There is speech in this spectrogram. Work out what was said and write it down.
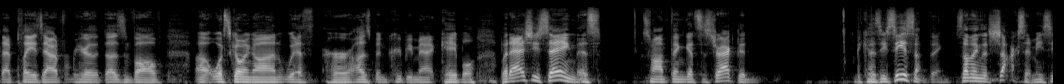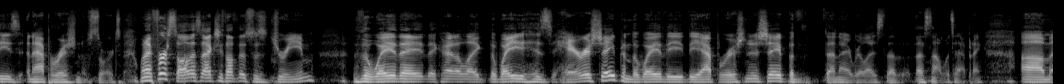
that plays out from here. That does involve uh, what's going on with her husband, creepy Matt Cable. But as she's saying this, Swamp Thing gets distracted because he sees something, something that shocks him. He sees an apparition of sorts. When I first saw this, I actually thought this was Dream, the way they they kind of like the way his hair is shaped and the way the the apparition is shaped. But then I realized that that's not what's happening. Um,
